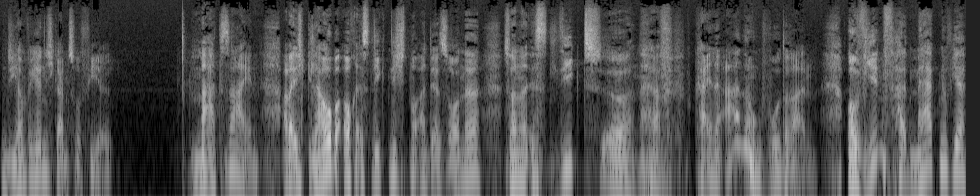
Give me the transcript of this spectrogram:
Und die haben wir hier nicht ganz so viel. Mag sein. Aber ich glaube auch, es liegt nicht nur an der Sonne, sondern es liegt, äh, naja, keine Ahnung wo dran. Auf jeden Fall merken wir,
